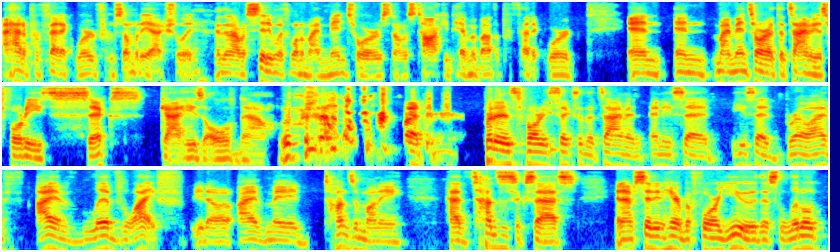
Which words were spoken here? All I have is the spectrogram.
I had a prophetic word from somebody actually, and then I was sitting with one of my mentors and I was talking to him about the prophetic word, and and my mentor at the time he was 46. God, he's old now, but but it was 46 at the time, and and he said he said, bro, I've I have lived life. You know, I've made tons of money, had tons of success, and I'm sitting here before you, this little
